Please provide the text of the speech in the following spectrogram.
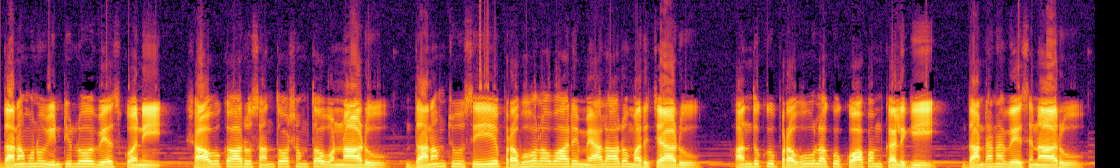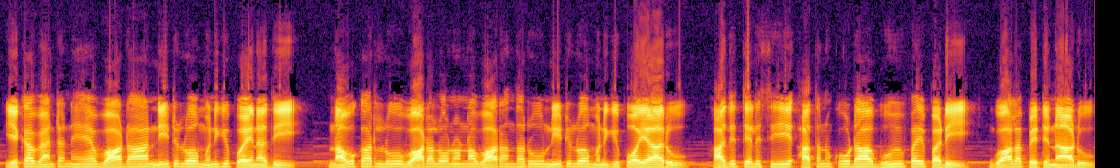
ధనమును ఇంటిలో వేసుకొని షావుకారు సంతోషంతో ఉన్నాడు. ధనం చూసి ప్రభువుల వారి మేళాలు మరిచాడు. అందుకు ప్రభువులకు కోపం కలిగి దండన వేసినారు. ఇక వెంటనే వాడ నీటిలో మునిగిపోయినది. నౌకర్లు వాడలోనున్న వారందరూ నీటిలో మునిగిపోయారు. అది తెలిసి అతను కూడా భూమిపై పడి గోల పెట్టినాడు.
